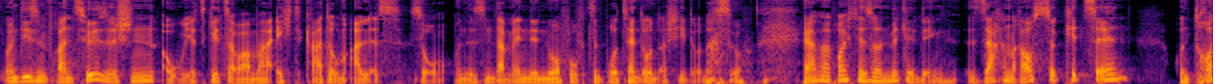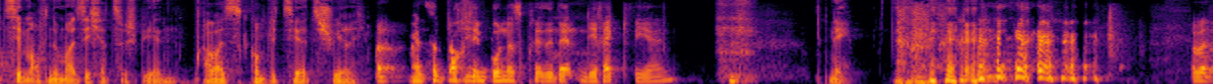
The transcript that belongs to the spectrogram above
Und diesen französischen, oh, jetzt geht's aber mal echt gerade um alles. So. Und es sind am Ende nur 15 Prozent Unterschied oder so. Ja, man bräuchte so ein Mittelding. Sachen rauszukitzeln und trotzdem auf Nummer sicher zu spielen. Aber es ist kompliziert, es ist schwierig. Meinst du doch den Bundespräsidenten direkt wählen? nee. Aber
